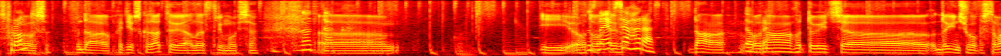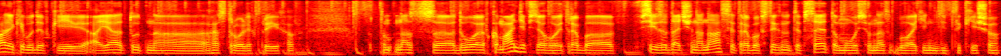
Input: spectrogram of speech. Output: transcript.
справився. Да, хотів сказати, але стримався. Ну так. Е, І готувати... Знає все гаразд. Да, Добре. вона готується до іншого фестивалю, який буде в Києві, а я тут на гастролях приїхав. Нас е, двоє в команді всього, і треба всі задачі на нас, і треба встигнути все. Тому ось у нас бувають іноді такі, що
